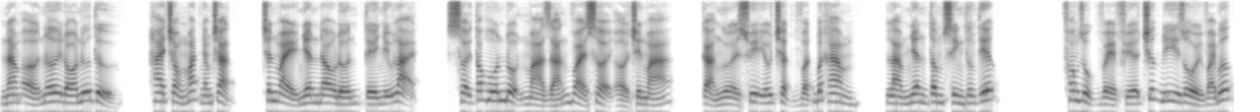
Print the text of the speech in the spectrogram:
Nam ở nơi đó nữ tử, hai tròng mắt nhắm chặt, chân mày nhân đau đớn tế nhíu lại, sợi tóc hỗn độn mà dán vài sợi ở trên má, cả người suy yếu chật vật bất ham, làm nhân tâm sinh thương tiếc. Phong dục về phía trước đi rồi vài bước,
